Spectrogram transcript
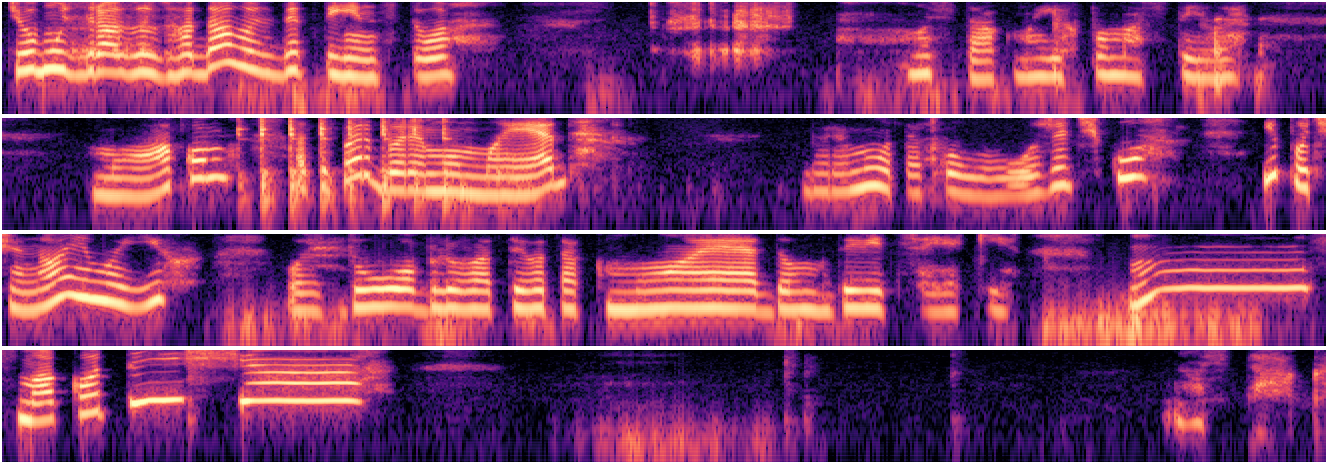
Чомусь зразу згадалось дитинство. Ось так ми їх помастили маком. А тепер беремо мед, беремо таку ложечку і починаємо їх оздоблювати отак медом. Дивіться, які. Смакотища. Ось так.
